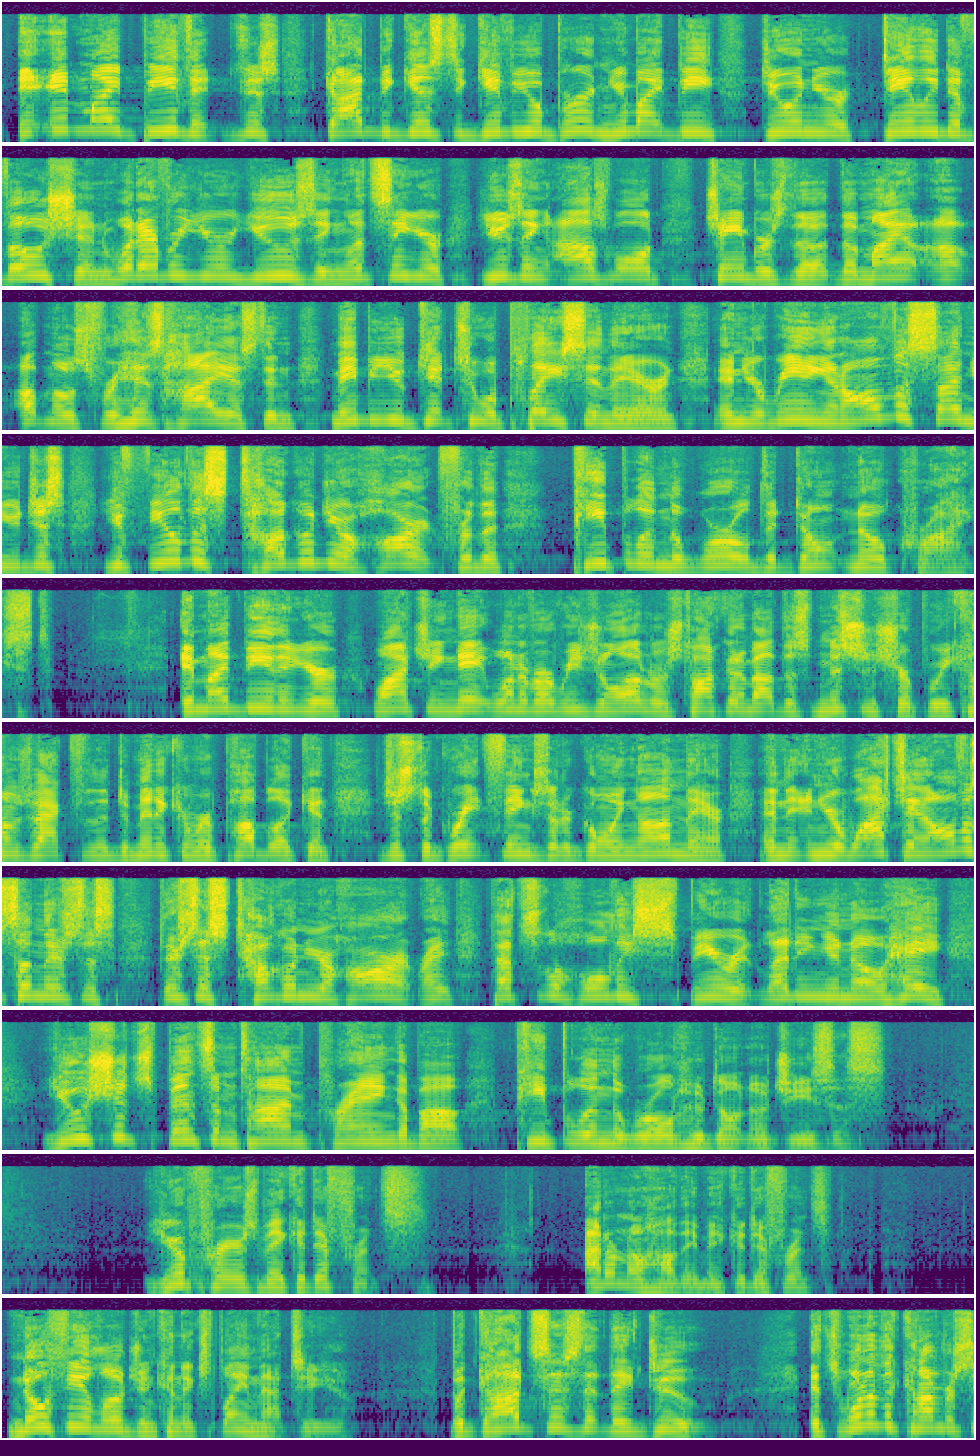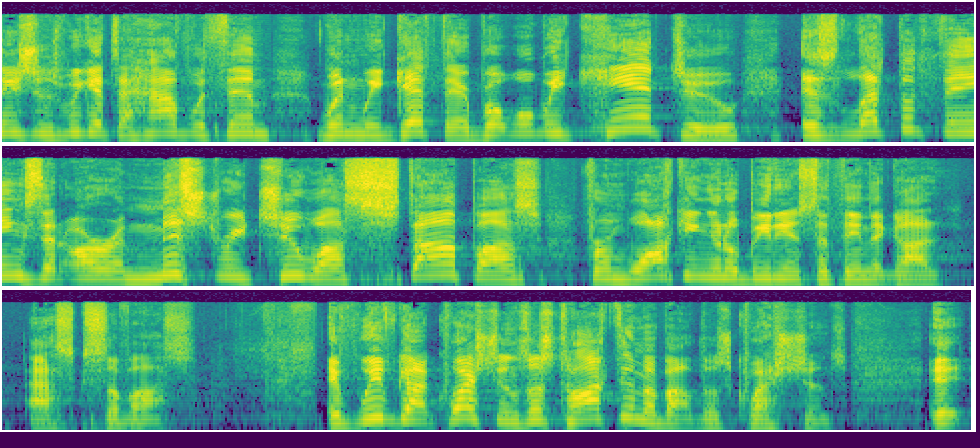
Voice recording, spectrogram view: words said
It, it, might be that just God begins to give you a burden. You might be doing your daily devotion, whatever you're using. Let's say you're using Oswald Chambers, the, the My Utmost for his highest, and maybe you get to a place in there and, and you're reading, and all of a sudden you just you feel this tug on your heart for the people in the world that don't know Christ. It might be that you're watching Nate, one of our regional elders, talking about this mission trip where he comes back from the Dominican Republic and just the great things that are going on there. And, and you're watching, and all of a sudden there's this, there's this tug on your heart, right? That's the Holy Spirit letting you know, hey, you should spend some time praying about people in the world who don't know Jesus. Your prayers make a difference. I don't know how they make a difference. No theologian can explain that to you. But God says that they do. It's one of the conversations we get to have with Him when we get there. But what we can't do is let the things that are a mystery to us stop us from walking in obedience to the thing that God asks of us. If we've got questions, let's talk to Him about those questions. It,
